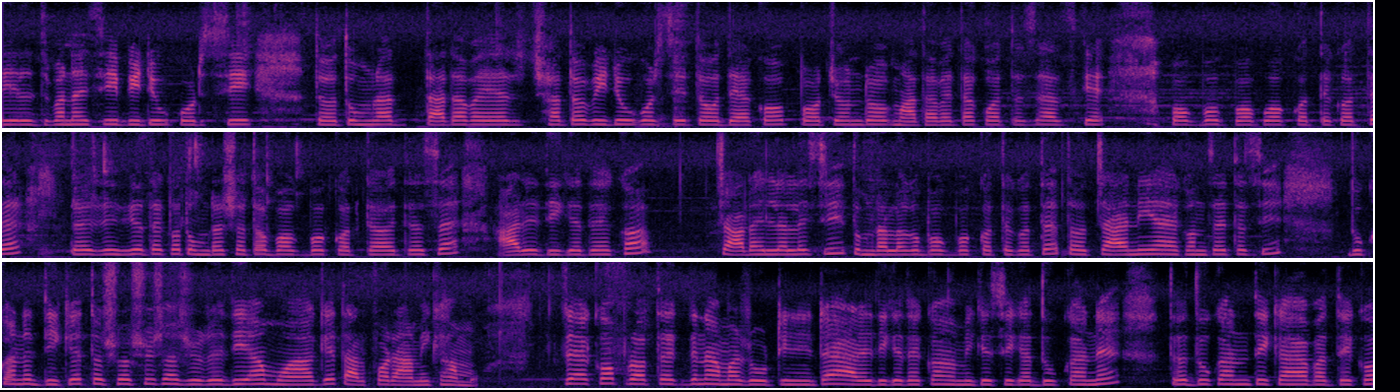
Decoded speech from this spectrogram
রিলস বানাইছি ভিডিও করছি। তো তোমরা দাদা ভাইয়ের সাথেও ভিডিও করছি। তো দেখো, প্রচণ্ড মাথা ব্যথা করতেছে আজকে। বক বক বক বক করতে করতে। তো এদিকে দেখো তোমরা সাথেও বক বক করতে হইতেছে। আর এদিকে দেখো চা ঢাইলা লাইছি তোমরা লগে বক বক করতে করতে। তো চা নিয়ে এখন যাইতেছি। দোকানের দিকে তো শ্বশুর শাশুড়ি দিয়া মো আগে, তারপর আমি খামো। দেখো প্রত্যেক দিন আমার রুটিন এটা। আর এদিকে দেখো আমি গেছি দোকানে। তো দোকান থেকে আবার দেখো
